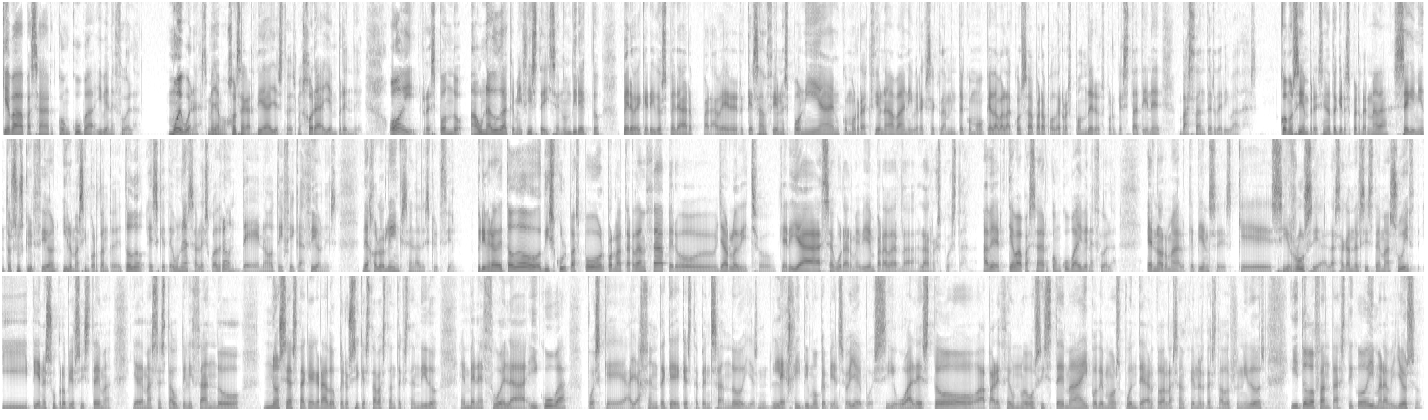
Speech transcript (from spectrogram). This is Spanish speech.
¿Qué va a pasar con Cuba y Venezuela? Muy buenas, me llamo José García y esto es Mejora y Emprende. Hoy respondo a una duda que me hicisteis en un directo, pero he querido esperar para ver qué sanciones ponían, cómo reaccionaban y ver exactamente cómo quedaba la cosa para poder responderos, porque esta tiene bastantes derivadas. Como siempre, si no te quieres perder nada, seguimiento, suscripción y lo más importante de todo es que te unas al escuadrón de notificaciones. Dejo los links en la descripción. Primero de todo, disculpas por, por, la tardanza, pero ya os lo he dicho, quería asegurarme bien para dar la, la respuesta. A ver, ¿qué va a pasar con Cuba y Venezuela? Es normal que pienses que si Rusia la sacan del sistema SWIFT y tiene su propio sistema y además se está utilizando, no sé hasta qué grado, pero sí que está bastante extendido en Venezuela y Cuba, pues que haya gente que, que esté pensando y es legítimo que piense, oye, pues igual esto aparece un nuevo sistema y podemos puentear todas las sanciones de Estados Unidos y todo fantástico y maravilloso.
